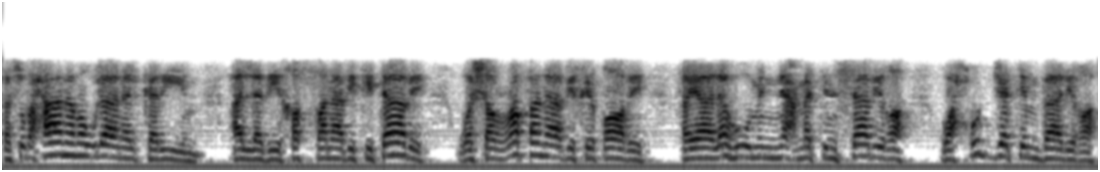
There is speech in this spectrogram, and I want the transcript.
فسبحان مولانا الكريم الذي خصنا بكتابه وشرفنا بخطابه فيا له من نعمة سابغة وحجة بالغة.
